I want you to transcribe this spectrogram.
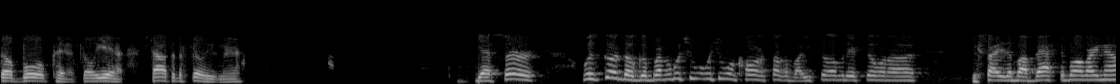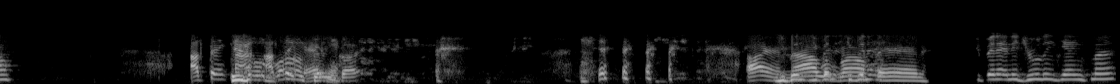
The bullpen. So yeah, shout out to the Phillies, man. Yes, sir. What's good though, good brother? What you what you want to call and talk about? You still over there feeling uh excited about basketball right now? I think He's I, I LeBron think everybody. I am You been- not you been- a you LeBron been- fan. You been at any Drew League games, man?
